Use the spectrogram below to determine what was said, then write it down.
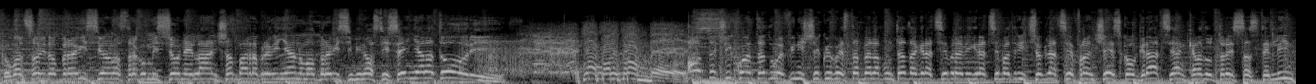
Come al solito, bravissima la nostra commissione Lancia barra Prevignano, ma bravissimi i nostri segnalatori. 8.52 finisce qui questa bella puntata. Grazie Brevi, grazie Patrizio, grazie Francesco, grazie anche alla dottoressa Stellin.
